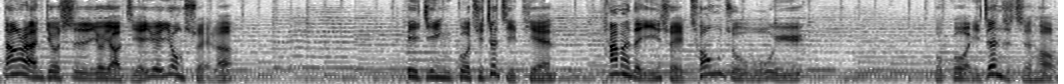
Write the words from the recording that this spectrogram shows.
当然就是又要节约用水了。毕竟过去这几天，他们的饮水充足无余。不过一阵子之后，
